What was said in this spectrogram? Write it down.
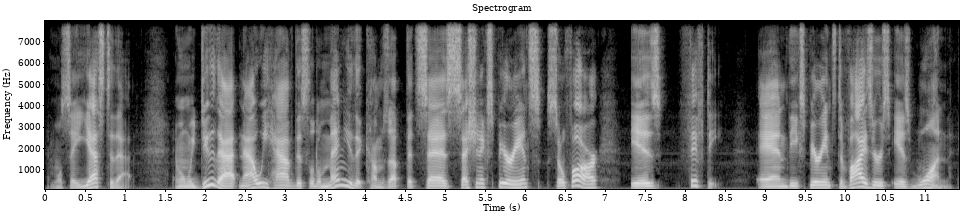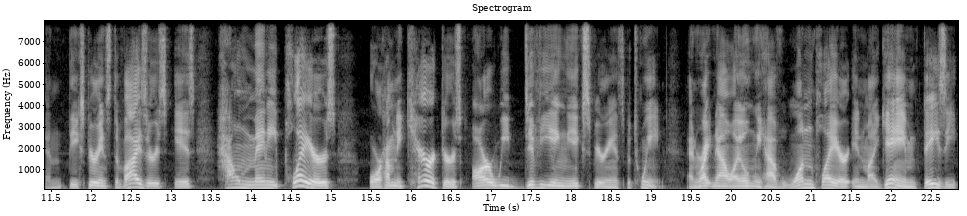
And we'll say yes to that. And when we do that, now we have this little menu that comes up that says session experience so far is 50 and the experience divisors is 1 and the experience divisors is how many players or how many characters are we divvying the experience between. And right now I only have one player in my game, Daisy,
